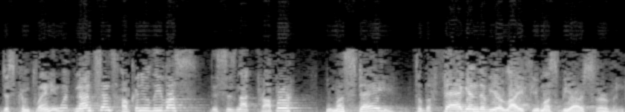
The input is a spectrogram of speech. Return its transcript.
just complaining, what nonsense? How can you leave us? This is not proper. You must stay. Till the fag end of your life, you must be our servant.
